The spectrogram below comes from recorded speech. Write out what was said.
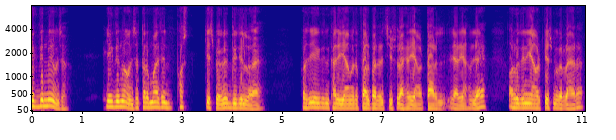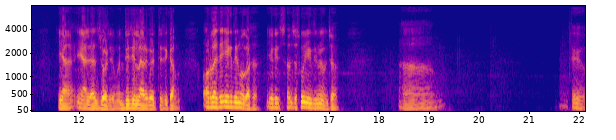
एक दिनमै हुन्छ। एक दिनमा हुन्छ तर मलाई चाहिँ फर्स्ट केस भएकोले दुई दिन लगायो फर्स्ट एक दिन खालि यहाँ मात्रै पाल पारेर चिप्स राखेर यहाँबाट तार ल्याएर यहाँसम्म ल्याएँ। अर्को दिन यहाँबाट पेसमेकर राखेर यहाँ यहाँ ल्याएर जोडिदियो। म दुई दिन लगाएर गरेँ त्यति काम अरूलाई चाहिँ एक दिनमा गर्छ। एक जसको एक दिनमै हुन्छ। त्यही हो।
